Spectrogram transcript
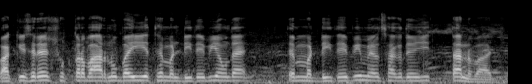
ਬਾਕੀ ਸਿਰੇ ਸ਼ੁੱਕਰਵਾਰ ਨੂੰ ਬਾਈ ਇੱਥੇ ਮੰਡੀ ਤੇ ਵੀ ਆਉਂਦਾ ਤੇ ਮੰਡੀ ਤੇ ਵੀ ਮਿਲ ਸਕਦੇ ਹੋ ਜੀ। ਧੰਨਵਾਦ ਜੀ।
